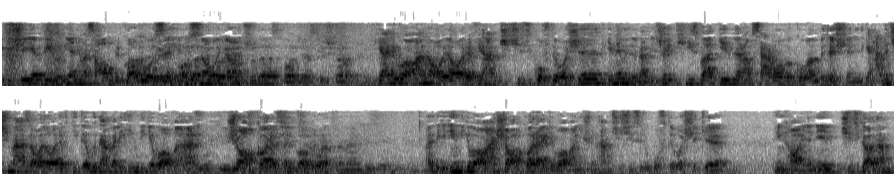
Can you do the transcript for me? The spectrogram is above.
ریشه بیرونی یعنی مثلا آمریکا و صهیونیست‌ها و اینا شده از خارج از کشور دیگه اگه واقعا آقای عارفی هم چیزی گفته باشه دیگه نمی‌دونم. یه جای تیز باید گیر بیارم سرمو بکوبم بهش. یعنی دیگه همه چی من از آقای عارف دیده بودم ولی این دیگه واقعا شاهکار فیلم آره دیگه این دیگه واقعا شاهکار اگه واقعا ایشون همچی چیزی رو گفته باشه که اینها. یعنی چیزی که آدم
